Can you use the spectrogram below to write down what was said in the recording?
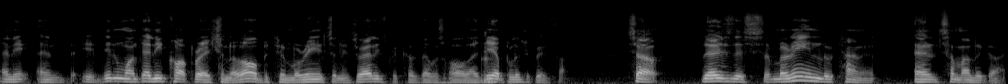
and he, and he didn't want any cooperation at all between Marines and Israelis because that was the whole idea mm. politically and so on. So there's this Marine lieutenant and some other guy.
